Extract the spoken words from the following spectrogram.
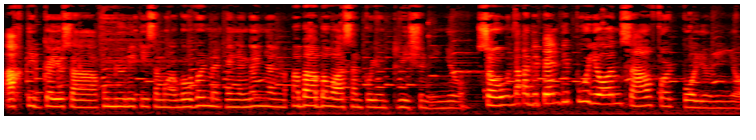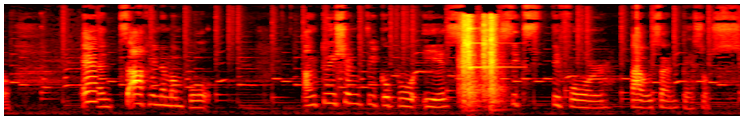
active kayo sa community, sa mga government, ganyan-ganyan, mababawasan po yung tuition ninyo. So, nakadepende po yon sa portfolio ninyo. And sa akin naman po, ang tuition fee ko po is 64,000 pesos.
